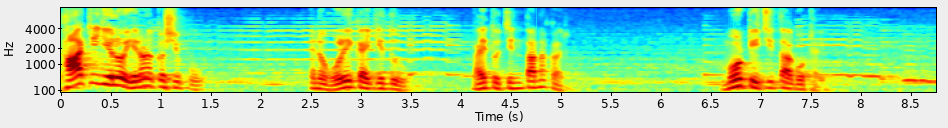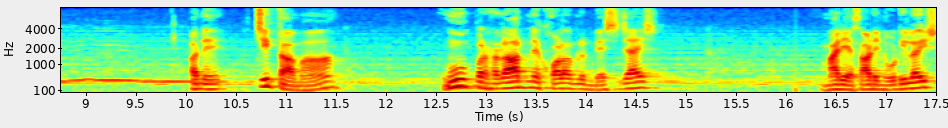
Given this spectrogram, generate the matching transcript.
થાકી ગયેલો હિરણકશિપુ એને હોળિકાએ કીધું, ભાઈ, તું ચિંતા ન કર. મોટી ચિતા ગોઠવી અને ચિતામાં હું પ્રહલાદને ખોળામાં લઈને બેસી જઈશ, મારી આ સાડીને ઓઢી લઈશ,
